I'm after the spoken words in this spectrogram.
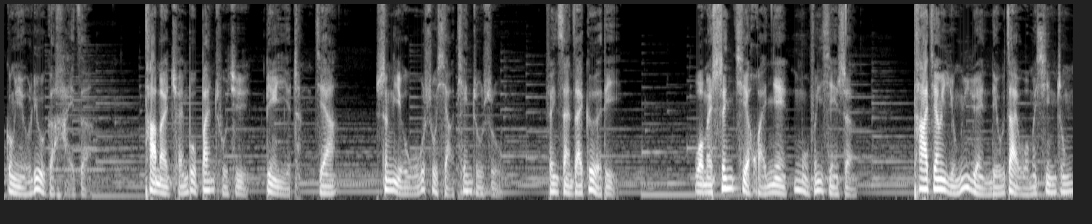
共有六个孩子，他们全部搬出去并已成家，生有无数小天竺鼠，分散在各地。我们深切怀念木芬先生，他将永远留在我们心中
